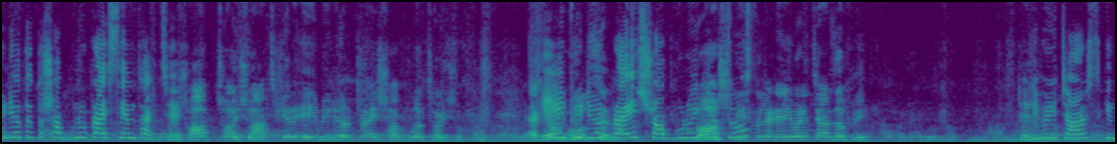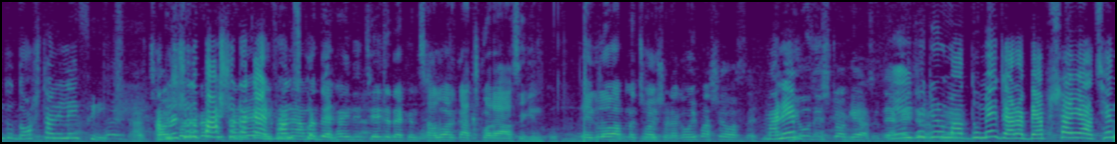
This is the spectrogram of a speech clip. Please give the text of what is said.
ভিডিওতে তো সবগুলোর প্রাইস সেম থাকছে। সব 600 আজকের এই ভিডিওর প্রাইস সবগুলোর 600 একদম এই ভিডিওর। প্রাইস সবগুলোই 10 পিস নিলে ডেলিভারি চার্জও ফ্রি ডেলিভারি চার্জ কিন্তু দশটা নিলেই ফ্রি আপনারা 600 শুধু পাঁচশো টাকা অ্যাডভান্স করবেন। দেখাই দিচ্ছি এই যে দেখেন সালোয়ার কাজ করা আছে কিন্তু। এগুলো আপনার 600 টাকা ওই পাশেও আছে। মানে ইউজ স্টকে আছে দেখাই এই ভিডিওর মাধ্যমে যারা ব্যবসায়ী আছেন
